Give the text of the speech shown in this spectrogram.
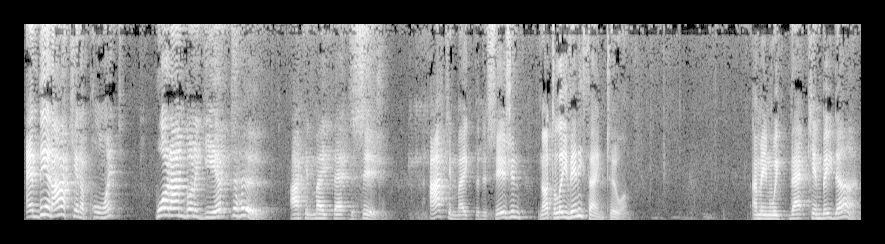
and then I can appoint what I'm going to give to who. I can make that decision. I can make the decision not to leave anything to them. I mean, we, that can be done.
